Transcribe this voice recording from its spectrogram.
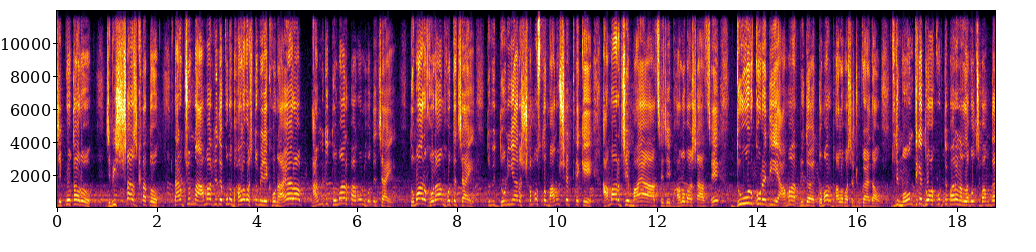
যে প্রতারক, যে বিশ্বাসঘাতক, তার জন্য আমার হৃদয়ে কোনো ভালোবাসা তুমি রেখো না। আর আমি তো তোমার পাগল হতে চাই, তোমার গোলাম হতে চাই। তুমি দুনিয়ার সমস্ত মানুষের থেকে আমার যে মায়া আছে, যে ভালোবাসা আছে, দূর করে দিয়ে আমার হৃদয়ে তোমার ভালোবাসা ঢুকায় দাও। যদি মন থেকে দোয়া করতে পারেন, আল্লাহ বলছে, বান্দা,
